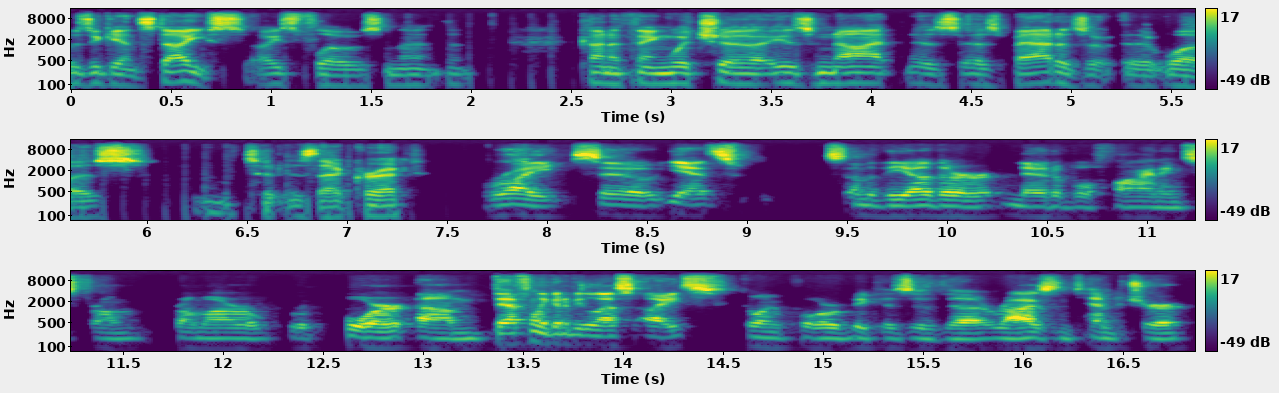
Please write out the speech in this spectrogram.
was against ice, ice flows, and that, that kind of thing, which uh, is not as as bad as it was. Is that correct? Right. So yeah, it's some of the other notable findings from from our report. Um, definitely going to be less ice going forward because of the rise in temperature.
